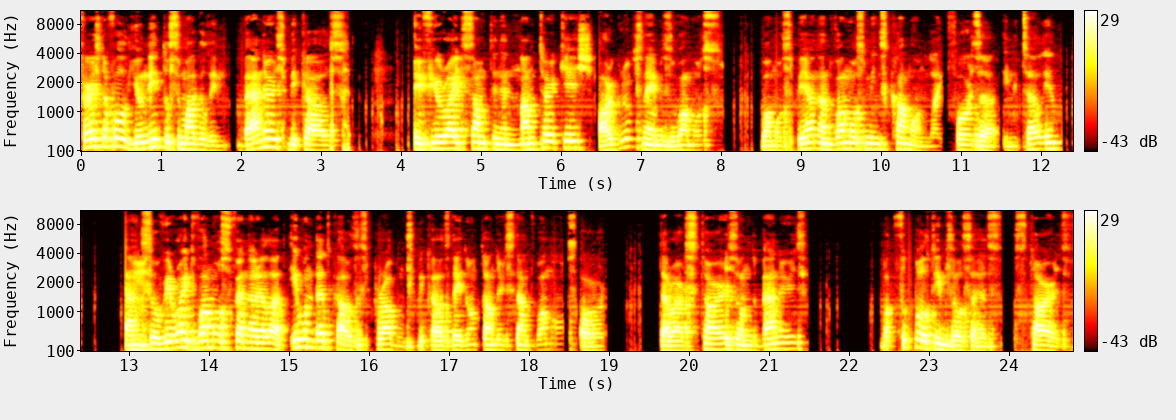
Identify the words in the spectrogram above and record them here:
first of all, you need to smuggle in banners because if you write something in non-Turkish, our group's name is Vamos Vamos Bien, and Vamos means come on, like Forza in Italian. And so we write Vamos Fener a lot. Even that causes problems because they don't understand Vamos or there are stars on the banners. But football teams also has stars,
